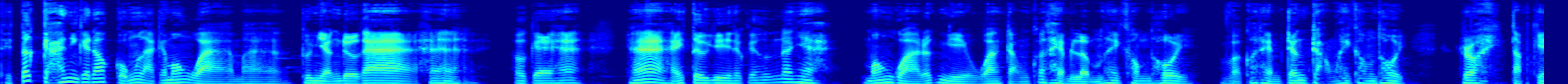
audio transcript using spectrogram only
Thì tất cả những cái đó cũng là cái món quà mà tôi nhận được à. Ok ha. Ha, hãy tư duy theo cái hướng đó nha. Món quà rất nhiều, quan trọng có thèm lụm hay không thôi và có thèm trân trọng hay không thôi rồi. Tập kỳ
